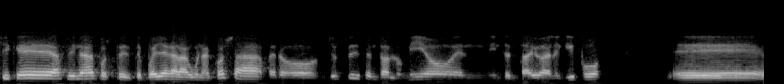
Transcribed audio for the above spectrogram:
sí que al final pues te, puede llegar alguna cosa, pero yo estoy centrado en lo mío, en intentar ayudar al equipo. Eh,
